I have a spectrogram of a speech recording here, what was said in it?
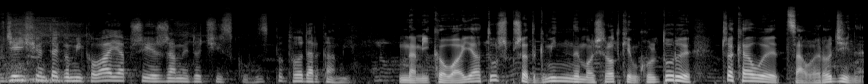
w Dzień Świętego Mikołaja przyjeżdżamy do Cisku z podarkami. Na Mikołaja tuż przed Gminnym Ośrodkiem Kultury czekały całe rodziny.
